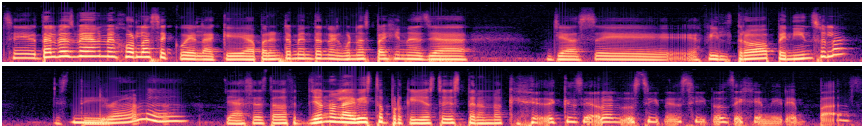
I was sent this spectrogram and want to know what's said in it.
Sí, tal vez vean mejor la secuela, que aparentemente en algunas páginas ya, ya se filtró Península. Este, Drama. ya se ha estado. Yo no la he visto porque yo estoy esperando que, que se abran los cines y nos dejen ir en paz.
